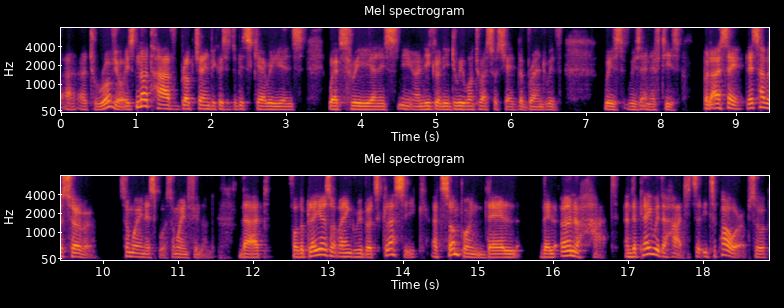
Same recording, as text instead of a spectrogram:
uh, to Rovio, is not have blockchain because it's a bit scary and it's Web3 and it's you know, legally, do we want to associate the brand with, with, with NFTs? But I say, let's have a server somewhere in Espoo, somewhere in Finland, that for the players of Angry Birds Classic, at some point they'll they'll earn a hat and they play with the hat. It's a, it's a power up. So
